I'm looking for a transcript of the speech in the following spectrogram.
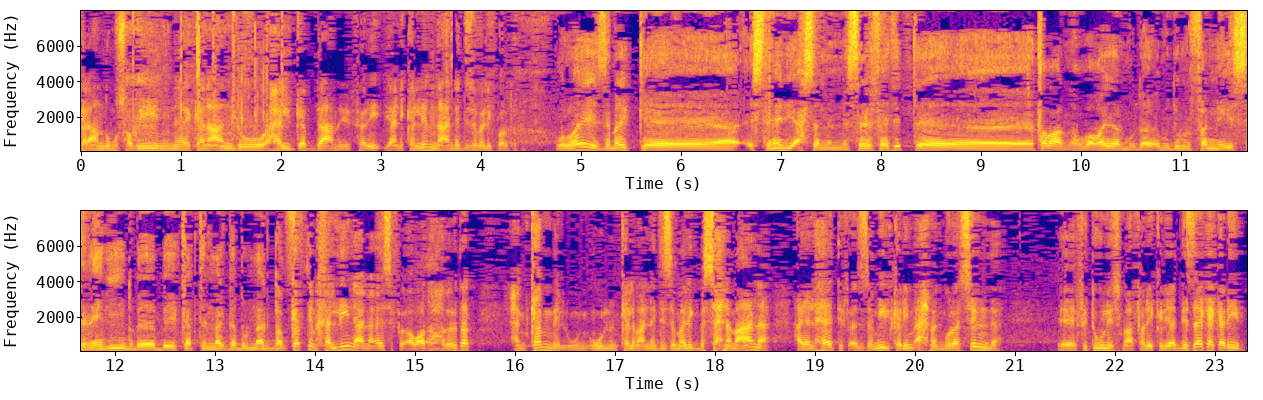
كان عنده مصابين؟ كان عنده هل جاب دعم للفريق؟ يعني كلمنا عن نادي الزمالك برضو والله الزمالك آه، السنة دي أحسن من السنة اللي فاتت. آه، طبعا هو غير مدير- مديره الفني السنة دي بكابتن مجدي أبو المجد. طب كابتن خلينا أنا آسف اوقات حضرتك. هنكمل ونقول ونتكلم عن نادي الزمالك بس إحنا معانا على الهاتف الزميل كريم أحمد مراسلنا آه، في تونس مع فريق اليد. ازيك يا كريم؟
